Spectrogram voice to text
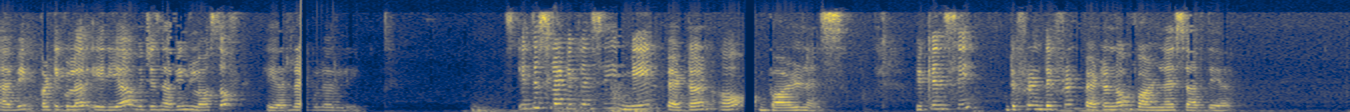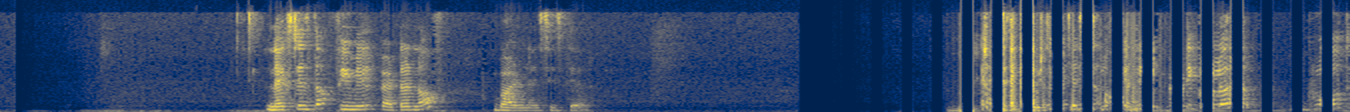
having particular area which is having loss of hair regularly. In this slide you can see male pattern of baldness. You can see different different pattern of baldness are there. Next is the female pattern of baldness is there. particular growth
